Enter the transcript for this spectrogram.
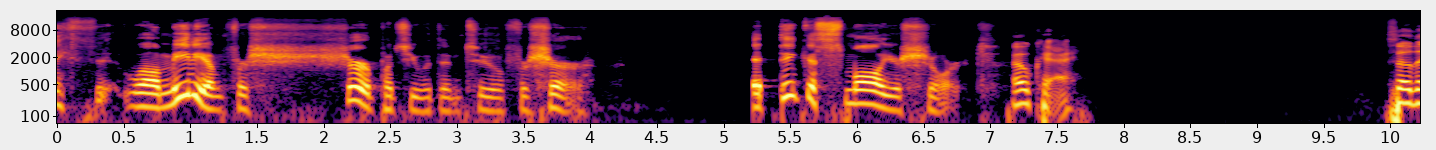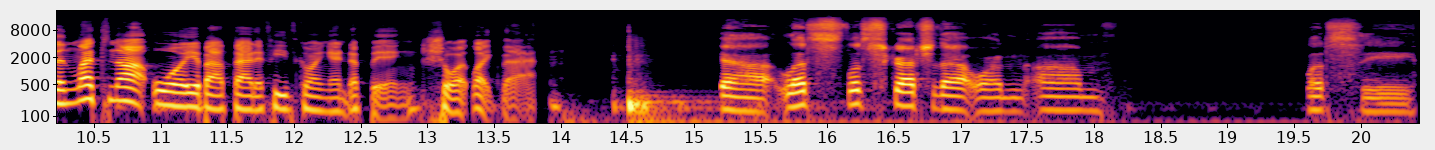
I th- well, medium for sure puts you within two for sure. I think a small you're short. Okay. So then let's not worry about that if he's going to end up being short like that. Yeah, let's let's scratch that one. Um, let's see.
